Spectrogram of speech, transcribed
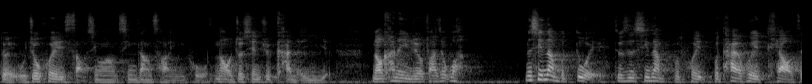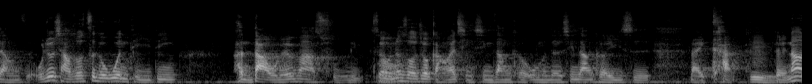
对我就会扫心脏心脏超音波，那我就先去看了一眼，然后看了一眼就发现哇，那心脏不对，就是心脏不会不太会跳这样子，我就想说这个问题一定很大，我没办法处理，所以我那时候就赶快请心脏科我们的心脏科医师来看，嗯，对，那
